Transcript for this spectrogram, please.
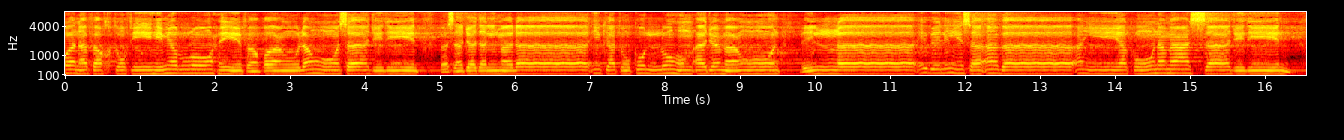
ونفخت فيه من روحي فقعوا له ساجدين فسجد الملائكة كلهم أجمعون إلا إبليس أبى أن يكون مع الساجدين.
